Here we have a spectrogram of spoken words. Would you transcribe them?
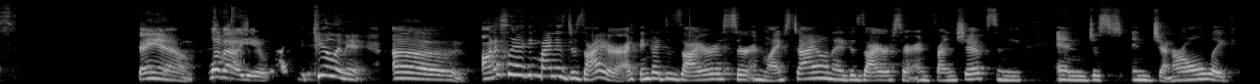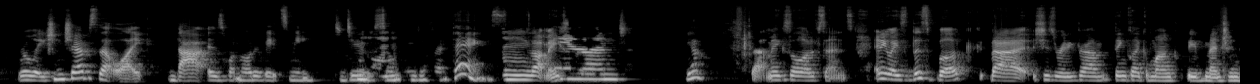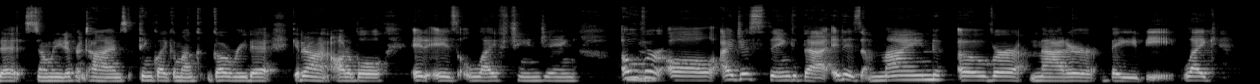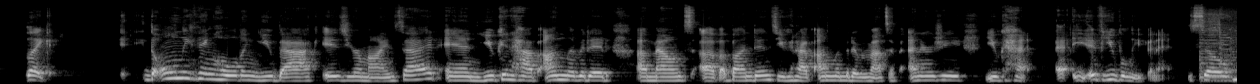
Damn. What about you? Killing it. Um, honestly, I think mine is desire. I think I desire a certain lifestyle and I desire certain friendships and and just in general, like relationships that like that is what motivates me to do mm-hmm. so many different things. Mm, that makes and sense. yeah. That makes a lot of sense. Anyways, this book that she's reading from, Think Like a Monk, we've mentioned it so many different times. Think Like a Monk, go read it, get it on Audible. It is life changing. Mm-hmm. Overall, I just think that it is mind over matter, baby. Like, like the only thing holding you back is your mindset and you can have unlimited amounts of abundance you can have unlimited amounts of energy you can if you believe in it so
